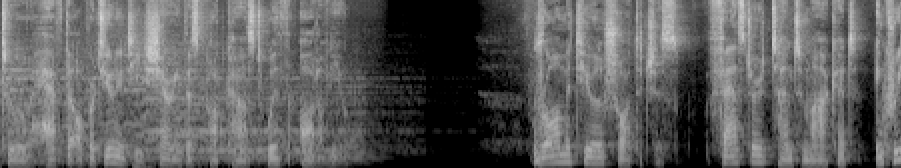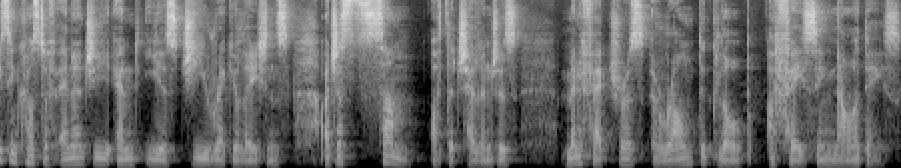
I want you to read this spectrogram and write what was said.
to have the opportunity sharing this podcast with all of you. Raw material shortages, faster time to market, increasing cost of energy, and ESG regulations are just some of the challenges manufacturers around the globe are facing nowadays.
